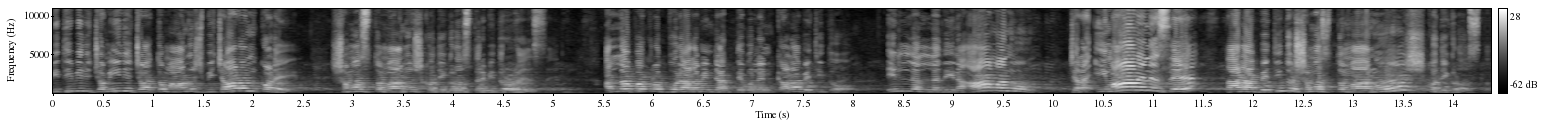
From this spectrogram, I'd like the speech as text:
পৃথিবীর জমিনে যত মানুষ বিচারণ করে, সমস্ত মানুষ ক্ষতিগ্রস্তের ভিতরে রয়েছে। আল্লাহ রব্বুল আলামিন ডাক দিয়ে বলেন কারা ব্যতীত? ইল্লাল্লাযীনা আমানু, যারা ঈমান এনেছে, তারা ব্যতীত সমস্ত মানুষ ক্ষতিগ্রস্ত।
